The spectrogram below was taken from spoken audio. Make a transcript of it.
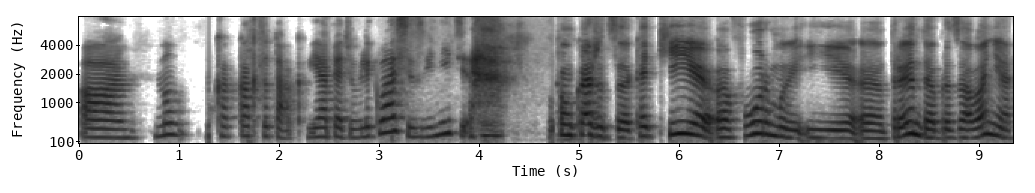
А, ну, как- как-то так. Я опять увлеклась, извините. Как вам кажется, какие э, формы и э, тренды образования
